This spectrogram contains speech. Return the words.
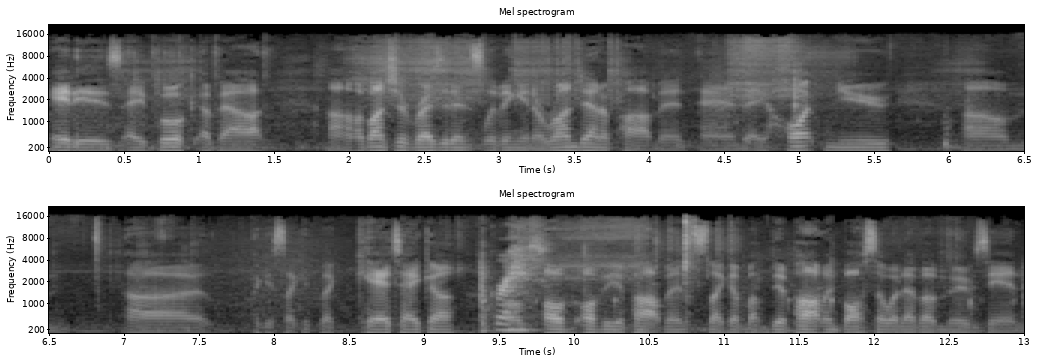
it is a book about uh, a bunch of residents living in a rundown apartment and a hot new um, uh, I guess like like caretaker of, of, of the apartments, like a, the apartment boss or whatever, moves in,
